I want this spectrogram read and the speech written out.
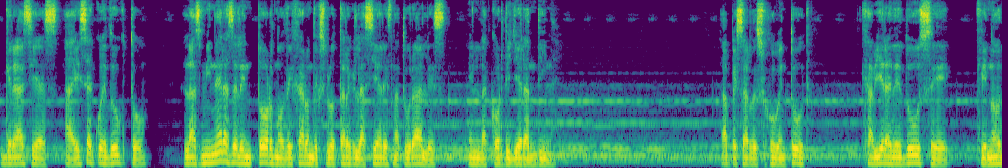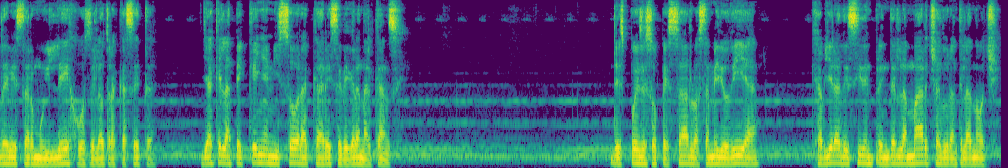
Gracias a ese acueducto, las mineras del entorno dejaron de explotar glaciares naturales en la cordillera andina. A pesar de su juventud, Javiera deduce que no debe estar muy lejos de la otra caseta, ya que la pequeña emisora carece de gran alcance. Después de sopesarlo hasta mediodía, Javiera decide emprender la marcha durante la noche,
